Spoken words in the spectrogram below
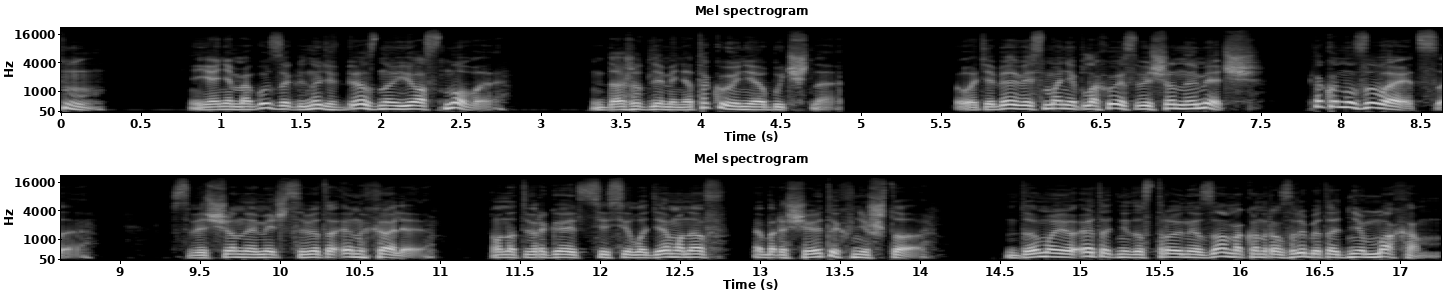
Хм, я не могу заглянуть в бездну ее основы. Даже для меня такое необычно. У тебя весьма неплохой священный меч. Как он называется? Священный меч света Энхали. Он отвергает все силы демонов, обращает их в ничто. Думаю, этот недостроенный замок он разрубит одним махом.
